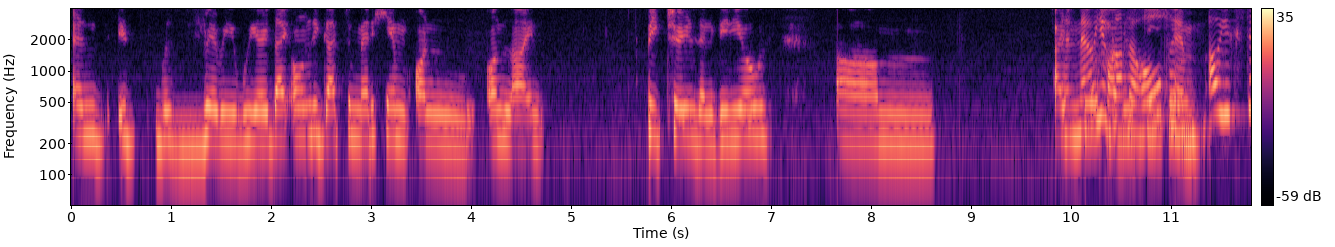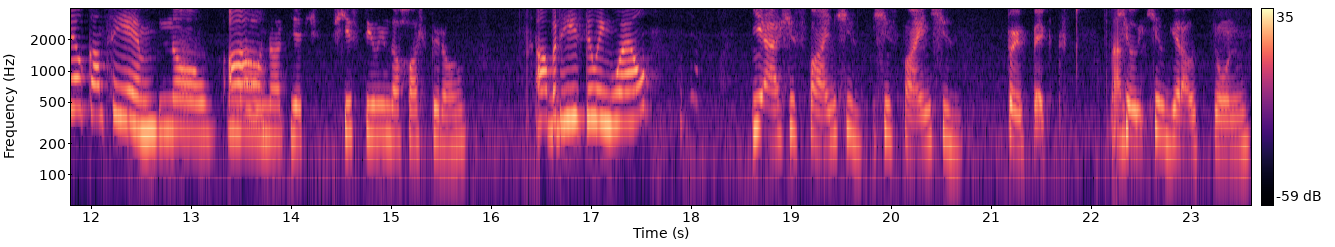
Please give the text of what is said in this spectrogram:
And it was very weird. I only got to meet him on online pictures and videos. Um, I and now you got to hold him. him. Oh, you still can't see him. No, oh. no, not yet. He's still in the hospital. Oh, but he's doing well. Yeah, he's fine. He's he's fine. He's perfect. he'll he'll get out soon.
